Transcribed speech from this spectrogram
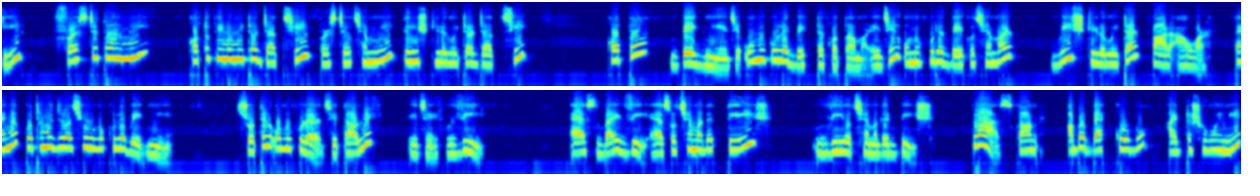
কি? ফার্স্টে তো আমি কত কিলোমিটার যাচ্ছি? ফার্স্টে হচ্ছে আমি তিরিশ কিলোমিটার যাচ্ছি। কত? বেগ নিয়ে, যে অনুকূলে বেগটা কত আমার? এই যে অনুকূলে বেগ হচ্ছে আমার বিশ কিলোমিটার পার আওয়ার তাই না? প্রথমে যে আছে অনুকূলে বেগ নিয়ে। স্রোতের অনুকূলে আছে তাহলে এই যে V S by V S হচ্ছে আমাদের তিরিশ ভি হচ্ছে আমাদের বিশ। প্লাস কারণ আবার ব্যাক করব, আরেকটা সময় নিয়ে।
